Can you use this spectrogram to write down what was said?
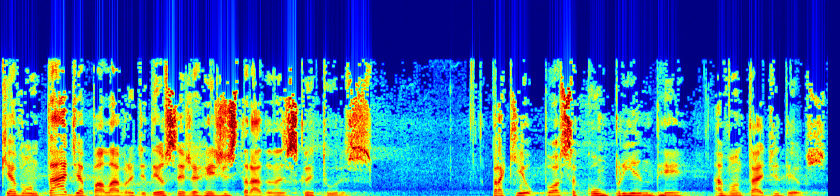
que a vontade e a palavra de Deus seja registrada nas Escrituras, para que eu possa compreender a vontade de Deus.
